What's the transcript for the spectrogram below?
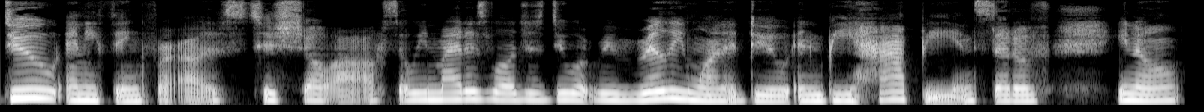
do anything for us to show off. So we might as well just do what we really want to do and be happy instead of, you know,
